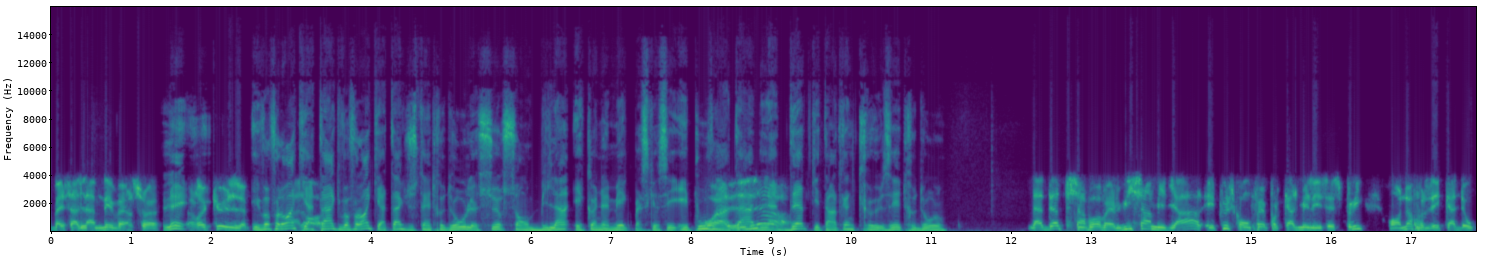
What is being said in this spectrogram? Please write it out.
ben, ça l'a amené vers ce recul. Il va falloir qu'il attaque, il va falloir qu'il attaque Justin Trudeau là, sur son bilan économique parce que c'est épouvantable Voilà. la dette qui est en train de creuser Trudeau. La dette s'en va vers 800 milliards et tout ce qu'on fait pour calmer les esprits, on offre des cadeaux.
